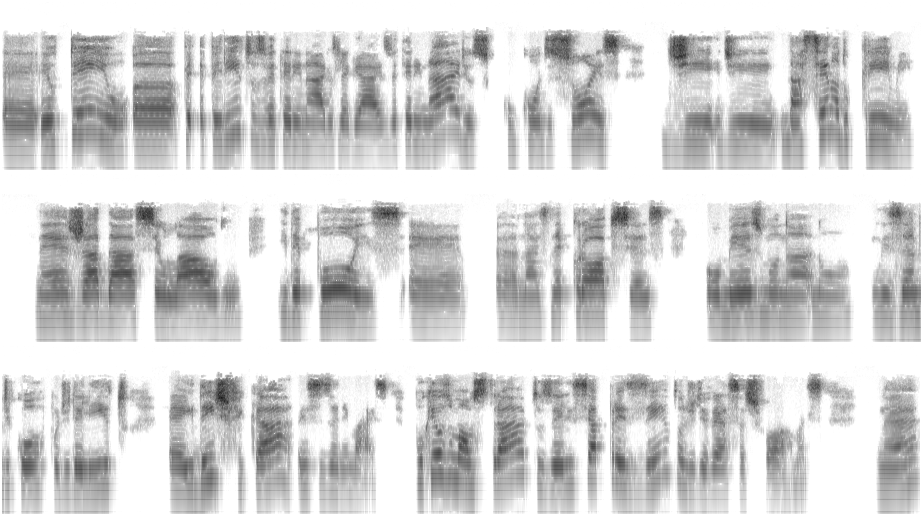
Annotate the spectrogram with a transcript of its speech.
É, eu tenho uh, peritos veterinários legais, veterinários com condições de, de, na cena do crime, né, já dar seu laudo e depois é, uh, nas necrópsias ou mesmo na, no, no, exame de corpo de delito, é, identificar esses animais, porque os maus tratos eles se apresentam de diversas formas, né?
